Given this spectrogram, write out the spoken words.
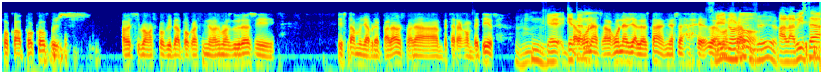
poco a poco, pues a ver si vamos poquito a poco haciendo las más duras y, y estamos ya preparados para empezar a competir. ¿Qué, qué Que tal? algunas, algunas ya lo están, ya sabes. ya Sí, sabemos no, no. todos. Sí. A la vista,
